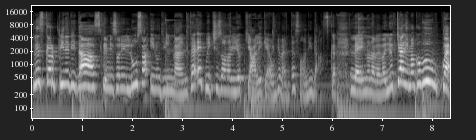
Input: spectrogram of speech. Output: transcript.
le scarpine di Dusk mi sono illusa inutilmente e qui ci sono gli occhiali che ovviamente sono di Dusk. Lei non aveva gli occhiali ma comunque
